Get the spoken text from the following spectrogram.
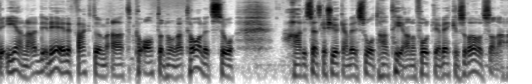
Det ena det är det faktum att på 1800-talet så hade Svenska kyrkan väldigt svårt att hantera de folkliga väckelserörelserna.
